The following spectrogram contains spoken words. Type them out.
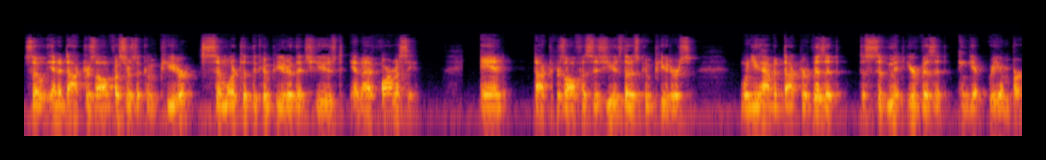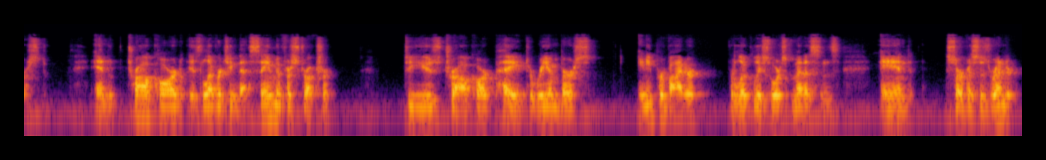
So in a doctor's office, there's a computer similar to the computer that's used in a pharmacy. And doctor's offices use those computers when you have a doctor visit to submit your visit and get reimbursed. And Trial Card is leveraging that same infrastructure to use Trial Card Pay to reimburse any provider for locally sourced medicines and services rendered.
